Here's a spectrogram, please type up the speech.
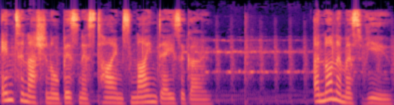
International Business Times 9 days ago. Anonymous View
